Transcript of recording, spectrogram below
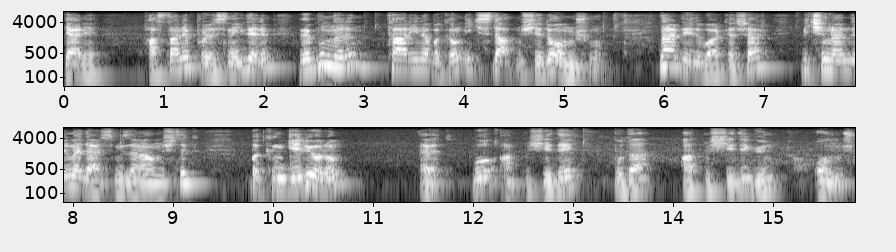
Yani hastane projesine gidelim ve bunların tarihine bakalım. İkisi de 67 olmuş mu? Neredeydi bu arkadaşlar? Biçimlendirme dersimizden almıştık. Bakın geliyorum. Evet bu 67 bu da 67 gün olmuş.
